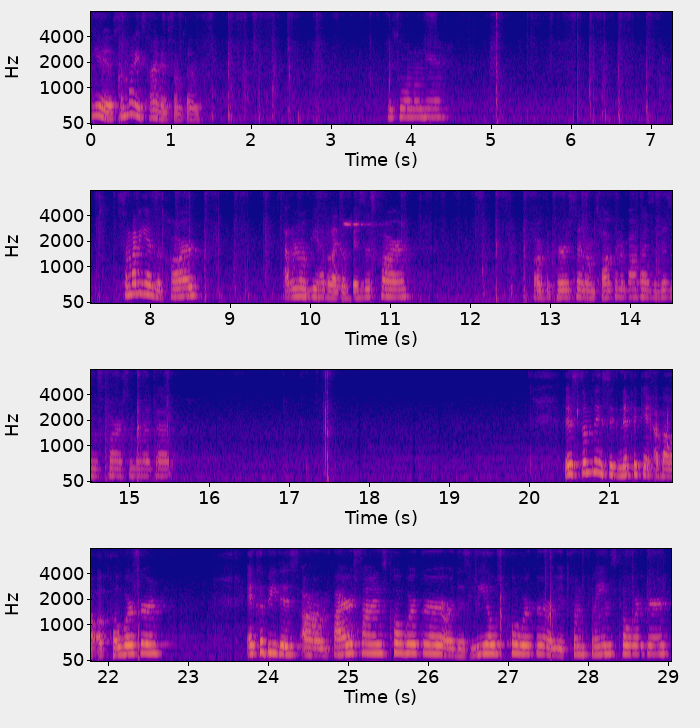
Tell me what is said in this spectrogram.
Yeah, somebody's hiding something. What's going on here? Somebody has a car. I don't know if you have like a business car. Or the person I'm talking about has a business car or something like that. There's something significant about a coworker. It could be this um, fire signs coworker or this Leo's coworker or your twin flames coworker.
